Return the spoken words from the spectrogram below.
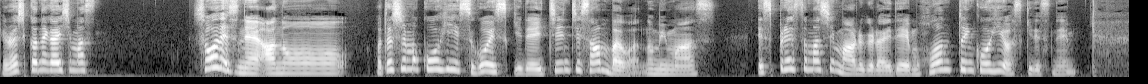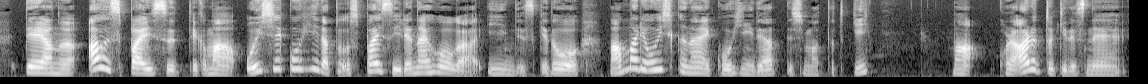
よろしくお願いします。そうですね、あのー、私もコーヒーすごい好きで、1日3杯は飲みます。エスプレッソマシンもあるぐらいで、もう本当にコーヒーは好きですね。で、あの、合うスパイスっていうか、まあ、美味しいコーヒーだとスパイス入れない方がいいんですけど、まあ、あんまり美味しくないコーヒーに出会ってしまった時、まあ、これある時ですね、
